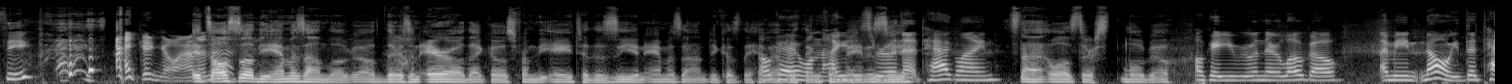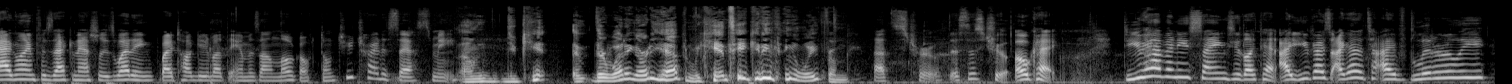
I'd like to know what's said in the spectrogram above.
See? I can go on. It's on. also the Amazon logo. There's an arrow that goes from the A to the Z in Amazon because they have Okay, everything well now from you A just to Z. ruined that tagline. It's not well, it's their logo. Okay, you ruined their logo. I mean, no, the tagline for Zach and Ashley's wedding by talking about the Amazon logo. Don't you try to sass me. Um, you can't. uh, Their wedding already happened. We can't take anything away from. them. That's true. This is true. Okay. Do you have any sayings you'd like to add? I, you guys, I gotta. T- I've literally.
